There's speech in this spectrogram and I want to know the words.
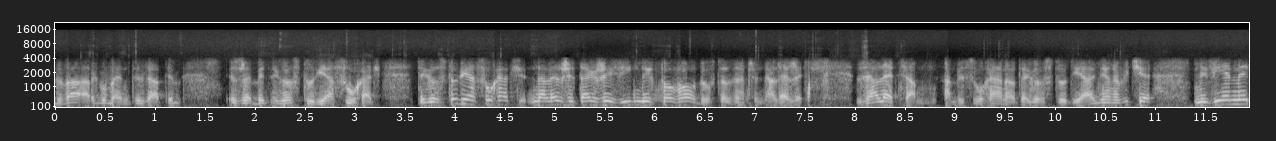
dwa argumenty za tym, żeby tego studia słuchać. Tego studia słuchać należy także z innych powodów, to znaczy należy. Zalecam, aby słuchano tego studia. Mianowicie my wiemy,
